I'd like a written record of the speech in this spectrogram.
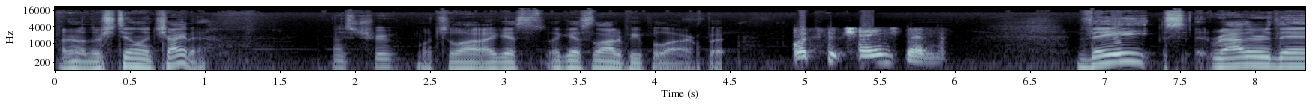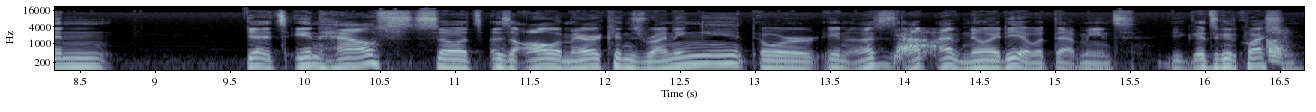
I don't know, they're still in China, That's true. which a lot I guess I guess a lot of people are, but What's the change then? they rather than yeah, it's in house, so it's is all Americans running it, or you know, that's I, I have no idea what that means. It's a good question.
